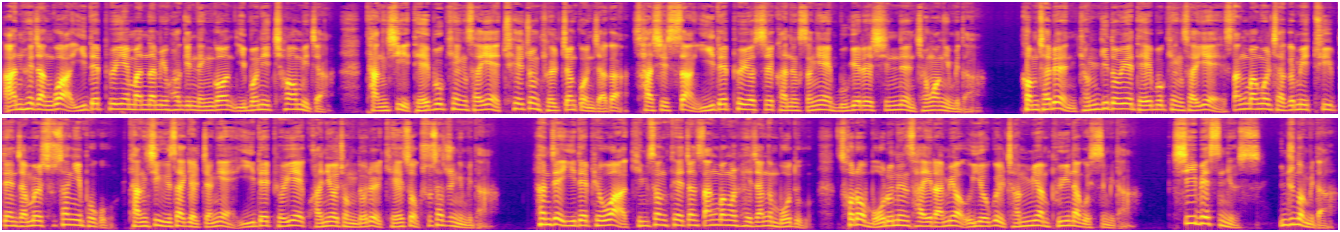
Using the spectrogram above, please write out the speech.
안 회장과 이 대표의 만남이 확인된 건 이번이 처음이자 당시 대북 행사의 최종 결정권자가 사실상 이 대표였을 가능성에 무게를 싣는 정황입니다. 검찰은 경기도의 대북 행사에 쌍방울 자금이 투입된 점을 수상히 보고 당시 의사결정에 이 대표의 관여 정도를 계속 수사 중입니다. 현재 이 대표와 김성태 전 쌍방울 회장은 모두 서로 모르는 사이라며 의혹을 전면 부인하고 있습니다. CBS 뉴스 윤준호입니다.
